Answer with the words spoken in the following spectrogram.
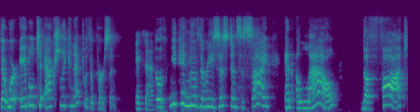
that we're able to actually connect with a person. Exactly. So if we can move the resistance aside and allow the thought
